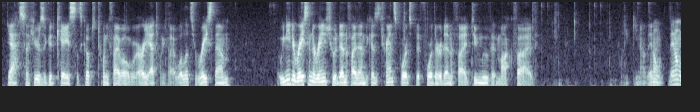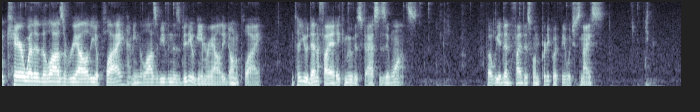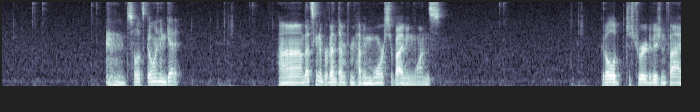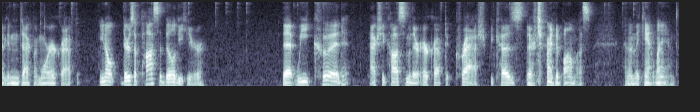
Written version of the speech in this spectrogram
Yeah, so here's a good case. Let's go up to 25. Oh, we're already at 25. Well, let's race them. We need to race into range to identify them because transports before they're identified do move at Mach 5. You know, they don't they don't care whether the laws of reality apply. I mean, the laws of even this video game reality don't apply. Until you identify it, it can move as fast as it wants. But we identified this one pretty quickly, which is nice. so let's go in and get it. Um, that's going to prevent them from having more surviving ones. Good old Destroyer Division 5 getting attacked by more aircraft. You know, there's a possibility here that we could actually cause some of their aircraft to crash because they're trying to bomb us and then they can't land.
